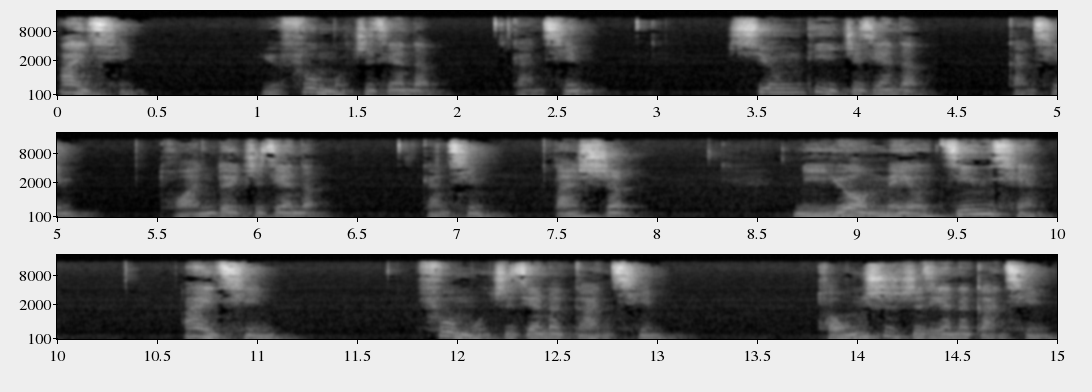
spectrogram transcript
爱情，与父母之间的感情，兄弟之间的感情，团队之间的感情。但是，你若没有金钱、爱情、父母之间的感情、同事之间的感情，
